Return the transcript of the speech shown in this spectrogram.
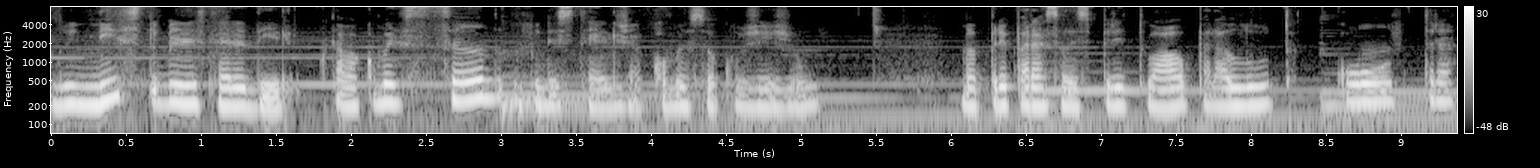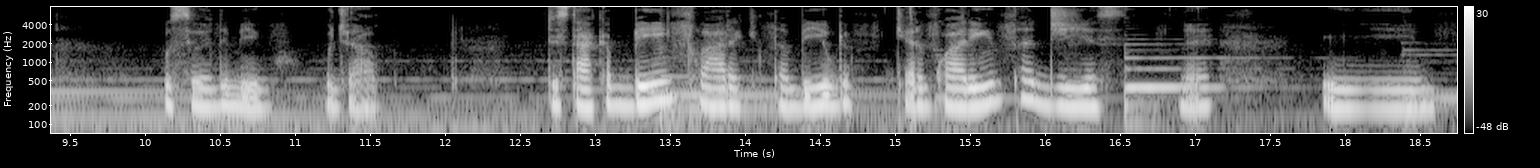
no início do ministério dele. Estava começando o ministério, já começou com jejum, uma preparação espiritual para a luta contra o seu inimigo, o diabo. Destaca bem claro aqui na Bíblia que eram 40 dias, né? E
